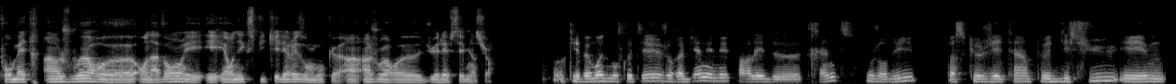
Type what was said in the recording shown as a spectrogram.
pour mettre un joueur en avant et, en expliquer les raisons. Donc, un, joueur du LFC, bien sûr. Ok, ben moi de mon côté, j'aurais bien aimé parler de Trent aujourd'hui parce que j'ai été un peu déçu et hum,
